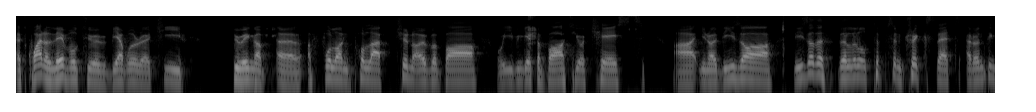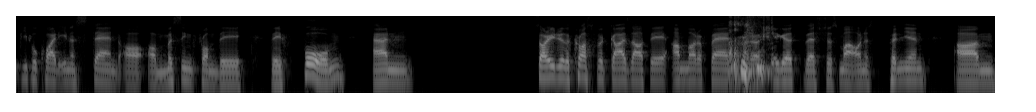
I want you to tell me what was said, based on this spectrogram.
it's quite a level to be able to achieve doing a, a, a full on pull up, chin over bar, or even get the bar to your chest. Uh, you know, these are these are the, the little tips and tricks that I don't think people quite understand are, are missing from their their form. And sorry to the CrossFit guys out there, I'm not a fan. I don't dig it. That's just my honest opinion. Um,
